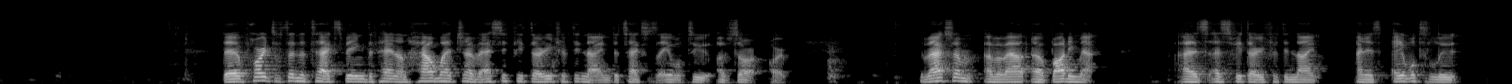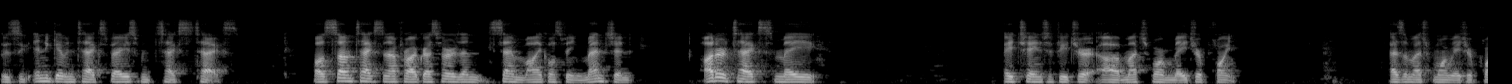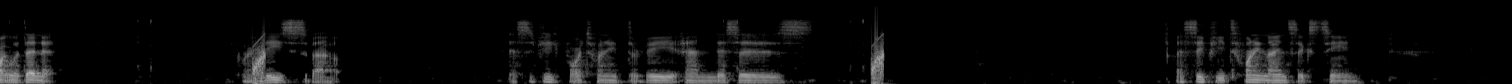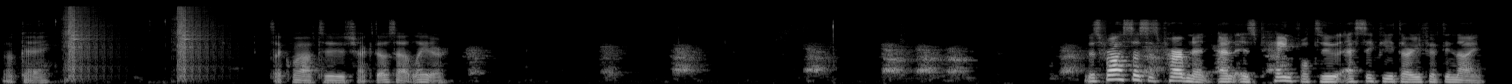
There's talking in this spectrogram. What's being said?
The parts within the text being depend on how much of SCP-3059 the text is able to absorb. Or the maximum amount of body mass as SCP-3059 and is able to lose any given text varies from text to text. While some texts do not progress further than Sam Michaels being mentioned, other texts may change the feature a much more major point as a much more major point within it. What are these about? SCP-423 and this is SCP-2916. Okay. It's like we'll have to check those out later. This process is permanent and is painful to SCP-3059.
